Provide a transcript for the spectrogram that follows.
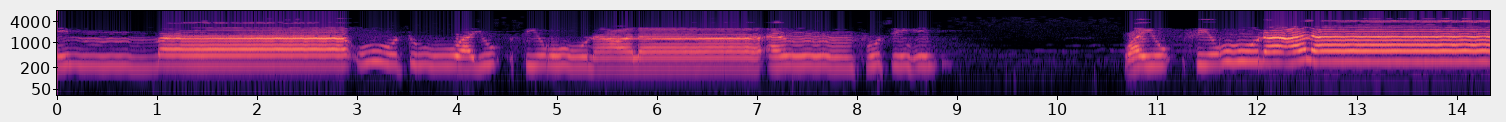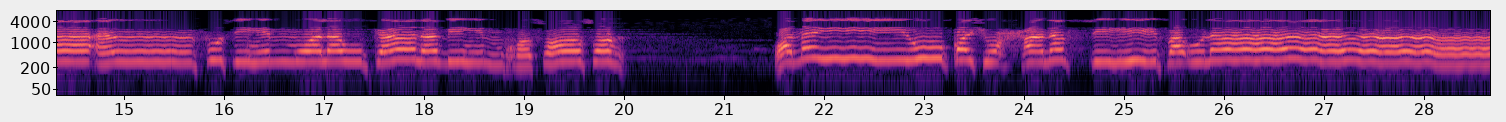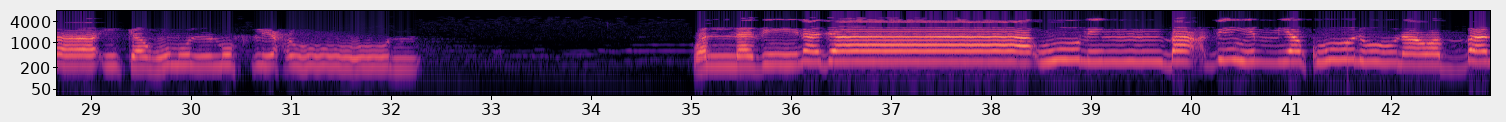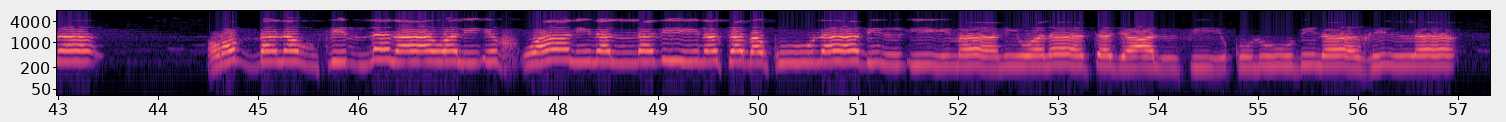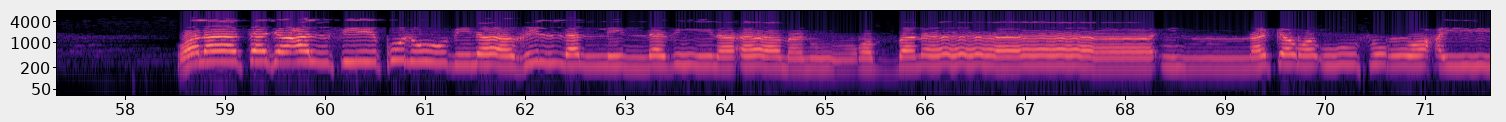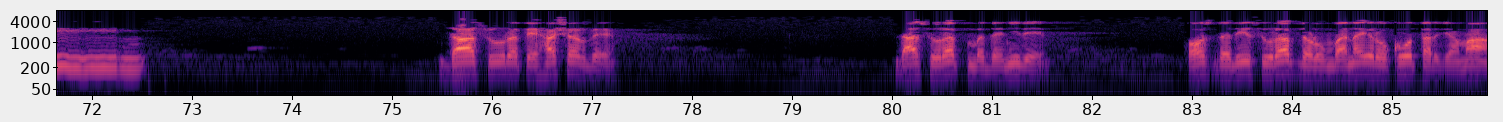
مِّمَّا أُوتُوا وَيُؤْثِرُونَ عَلَى أَنفُسِهِمْ. وَيُؤْثِرُونَ عَلَى أَنفُسِهِمْ وَلَوْ كَانَ بِهِمْ خَصَاصَةٌ. وَمَن يُوقَ شُحَّ نَفْسِهِ فَأُولَئِكَ هُمُ الْمُفْلِحُونَ. وَالَّذِينَ جَاءُوا مِن بَعْدِهِمْ يَقُولُونَ رَبَّنَا رَبَّنَا اغْفِرْ لَنَا وَلِإِخْوَانِنَا الَّذِينَ سَبَقُونَا بِالْإِيمَانِ وَلَا تَجْعَلْ فِي قُلُوبِنَا غِلًّا. وَلَا تَجْعَلْ فِي قُلُوبِنَا غِلًّا لِّلَّذِينَ آمَنُوا رَبَّنَا إِنَّكَ رَءُوفٌ رَّحِيمٌ. دا صورت حشر ده دا صورت مدنی ده اوس د دې صورت د لومبنۍ رکو ترجمه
